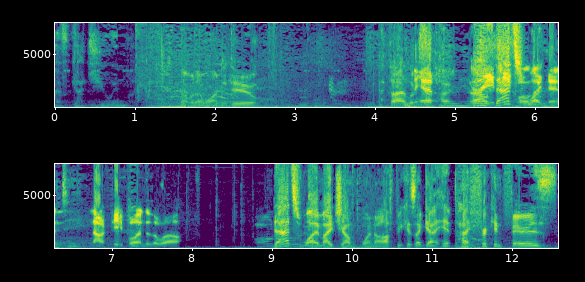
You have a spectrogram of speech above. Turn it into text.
I've got you in my Not what I wanted to do. I thought I looked They have up high. three Oh, that's people why. that can knock people into the well. That's why my jump went off because I got hit by freaking Pharah's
